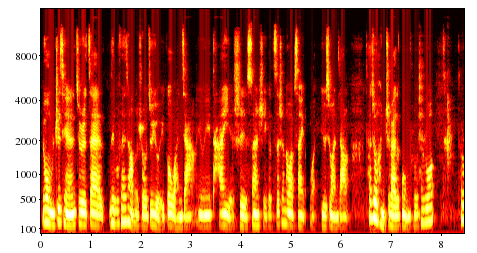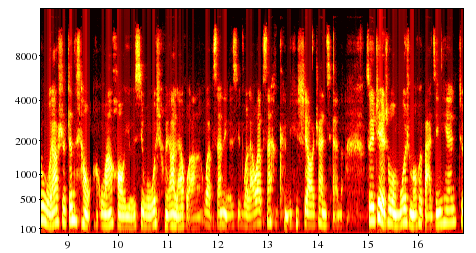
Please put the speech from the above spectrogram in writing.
因为我们之前就是在内部分享的时候，就有一个玩家，因为他也是算是一个资深的 Web 三玩游戏玩家了。他就很直白的跟我们说，他说，就是我要是真的想 玩好游戏，我为什么要来玩 Web 三的游戏？我来 Web 三 肯定是要赚钱的，所以这也是我们为什么会把今天就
